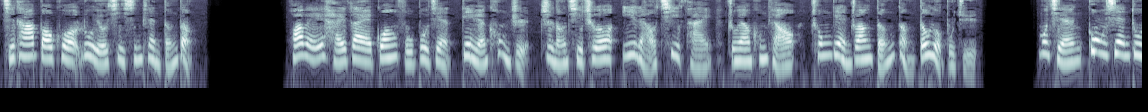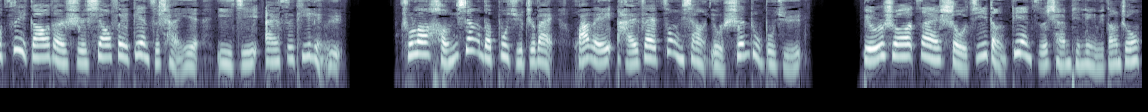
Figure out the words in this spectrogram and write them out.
其他包括路由器芯片等等。华为还在光伏部件、电源控制、智能汽车、医疗器材、中央空调、充电桩等等都有布局。目前贡献度最高的是消费电子产业以及 ICT 领域。除了横向的布局之外，华为还在纵向有深度布局。比如说，在手机等电子产品领域当中，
